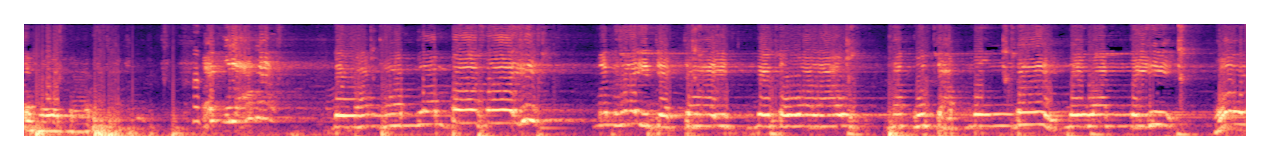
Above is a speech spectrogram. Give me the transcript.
ตะโพนมาไอ้กูร้องแล้ว ได้ฟังคำลำปาใสมันให้เจ็บใจในตัวเรา ถ้ากูจับมึงได้ในวันนี้ เฮ้ย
